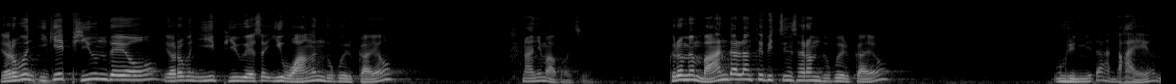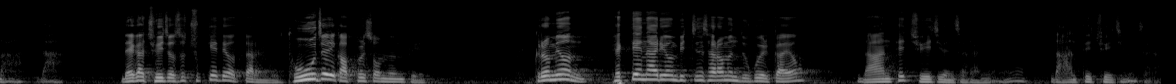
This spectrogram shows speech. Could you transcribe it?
여러분 이게 비유인데요. 여러분 이 비유에서 이 왕은 누구일까요? 하나님 아버지. 그러면 만 달란트 빚진 사람 누구일까요? 우리입니다. 나예요, 나. 나. 내가 죄져서 죽게 되었다는 거죠. 도저히 갚을 수 없는 빚. 그러면 백데나리온 빚진 사람은 누구일까요? 나한테 죄 지은 사람이에요. 나한테 죄 지은 사람.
